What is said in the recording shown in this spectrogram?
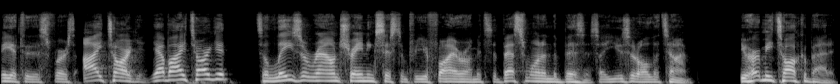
Let me get to this first. iTarget. You have iTarget? It's a laser round training system for your firearm. It's the best one in the business. I use it all the time. You heard me talk about it.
